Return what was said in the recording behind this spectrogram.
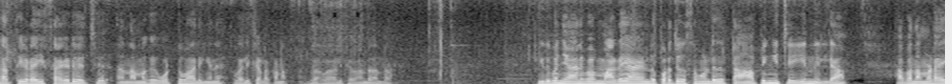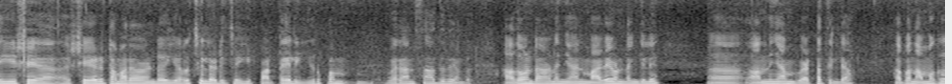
കത്തിയുടെ ഈ സൈഡ് വെച്ച് നമുക്ക് ഒട്ടുപാലിങ്ങനെ വലിച്ചിളക്കണം വലിച്ചു കണ്ട കണ്ടോ? ഇതിപ്പോൾ ഞാനിപ്പോൾ മഴയായതുകൊണ്ട് കുറച്ച് ദിവസം കൊണ്ട് ഇത് ടാപ്പിംഗ് ചെയ്യുന്നില്ല. അപ്പോൾ നമ്മുടെ ഈ ഷേഡിട്ട മരമായതുകൊണ്ട് ഇറച്ചിലടിച്ച് ഈ പട്ടയിൽ ഈർപ്പം വരാൻ സാധ്യതയുണ്ട്. അതുകൊണ്ടാണ് ഞാൻ മഴയുണ്ടെങ്കിൽ അന്ന് ഞാൻ വെട്ടത്തില്ല. അപ്പോൾ നമുക്ക്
